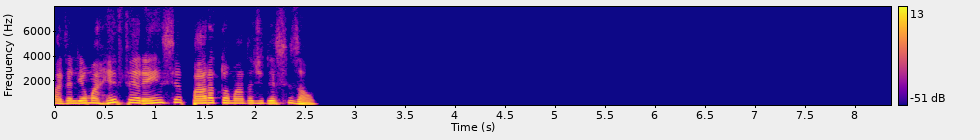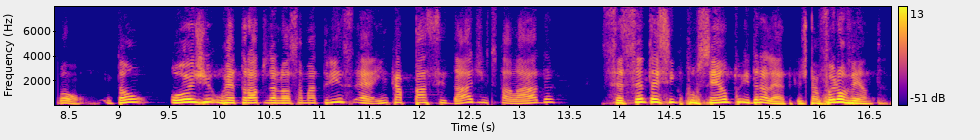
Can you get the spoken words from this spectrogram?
mas ali é uma referência para a tomada de decisão. Bom, então, hoje o retrato da nossa matriz é incapacidade instalada, 65% hidrelétrica. Já foi 90%.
